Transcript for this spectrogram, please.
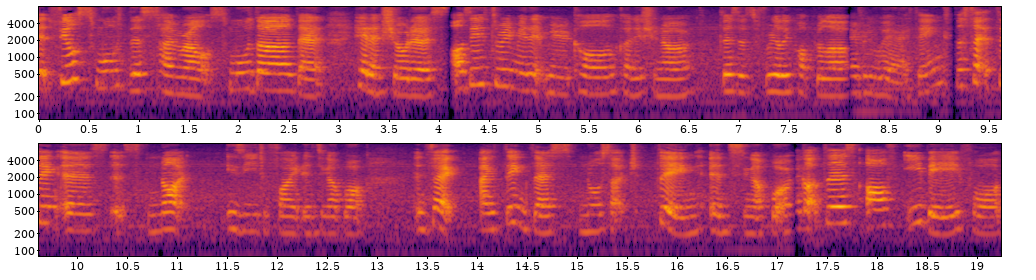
it feels smooth this time around, smoother than Head and Shoulders. Aussie 3 Minute Miracle Conditioner. This is really popular everywhere I think. The sad thing is it's not easy to find in Singapore. In fact, I think there's no such thing in Singapore. I got this off eBay for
